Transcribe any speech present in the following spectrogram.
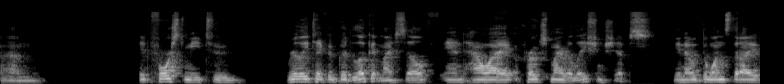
um, it forced me to really take a good look at myself and how I approach my relationships. You know, the ones that I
